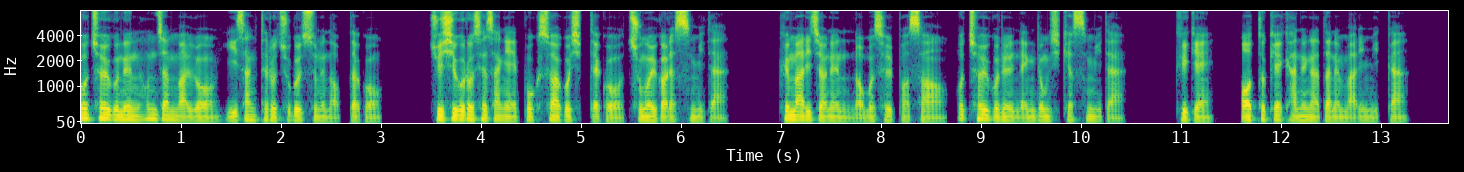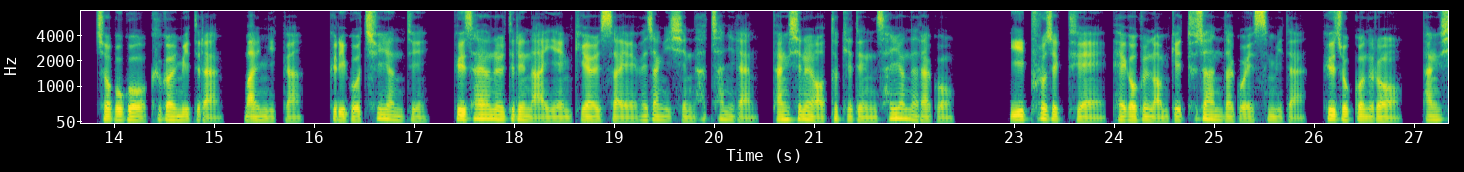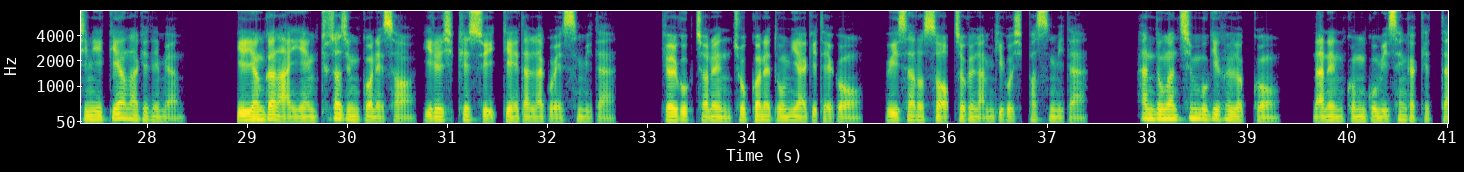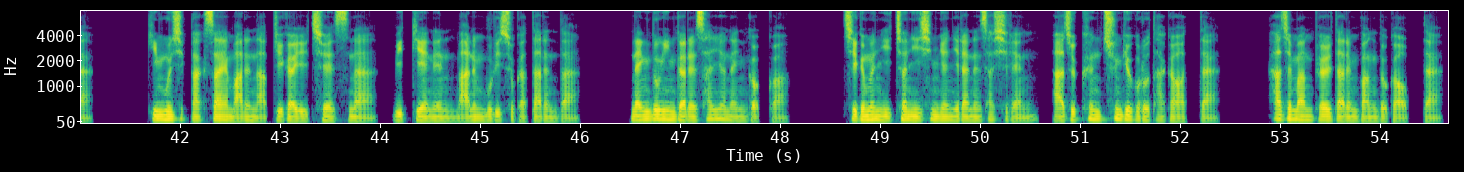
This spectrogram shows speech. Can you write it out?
호철군은 혼잣말로 이 상태로 죽을 수는 없다고 주식으로 세상에 복수하고 싶다고 중얼거렸습니다. 그 말이 저는 너무 슬퍼서 호철군을 냉동시켰습니다. 그게 어떻게 가능하다는 말입니까? 저보고 그걸 믿으란 말입니까? 그리고 7년 뒤 그 사연을 들은 IM 계열사의 회장이신 하찬이란 당신을 어떻게든 살려내라고 이 프로젝트에 100억을 넘게 투자한다고 했습니다. 그 조건으로 당신이 깨어나게 되면 1년간 IM 투자증권에서 일을 시킬 수 있게 해달라고 했습니다. 결국 저는 조건에 동의하게 되고 의사로서 업적을 남기고 싶었습니다. 한동안 침묵이 흘렀고 나는 곰곰이 생각했다. 김문식 박사의 말은 앞뒤가 일치했으나 믿기에는 많은 무리수가 따른다. 냉동인간을 살려낸 것과 지금은 2020년이라는 사실은 아주 큰 충격으로 다가왔다. 하지만 별다른 방도가 없다.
